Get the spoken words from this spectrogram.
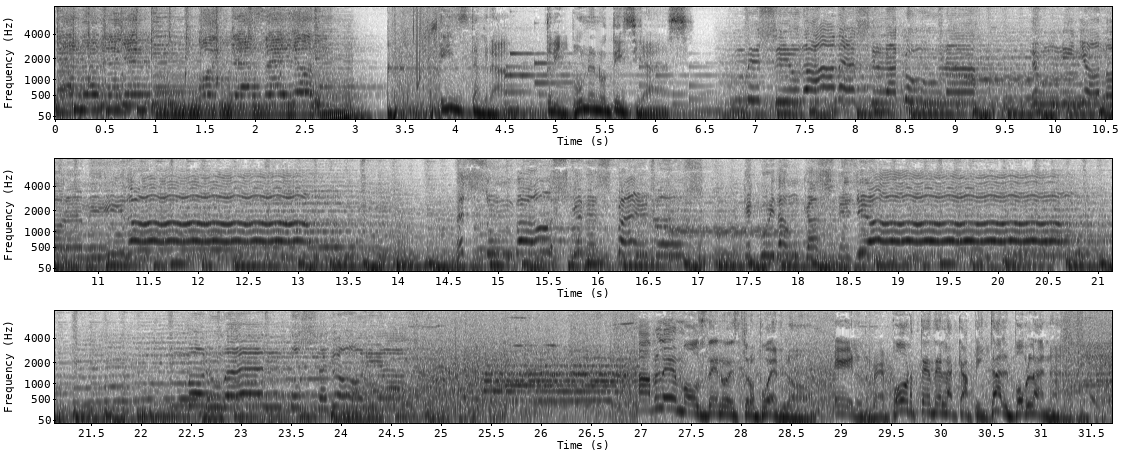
nada de ayer hoy te hace llorar. Tribuna Noticias. Mi ciudad es la cuna de un niño dormido. Es un bosque de espejos que cuida un castillo. Monumentos de gloria. Hablemos de nuestro pueblo. El reporte de la capital poblana.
